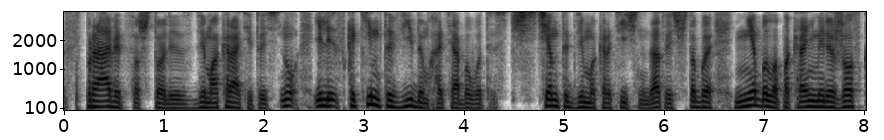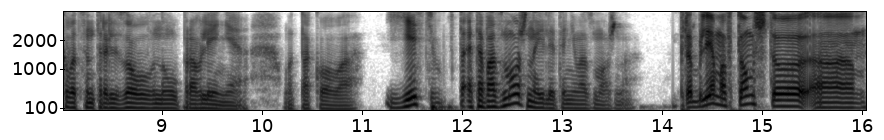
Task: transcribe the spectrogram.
справиться, что ли, с демократией, то есть, ну, или с каким-то видом хотя бы вот, с, с чем-то демократичным, да, то есть, чтобы не было, по крайней мере, жесткого централизованного управления, вот такого. Есть, это возможно или это невозможно? Проблема в том, что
